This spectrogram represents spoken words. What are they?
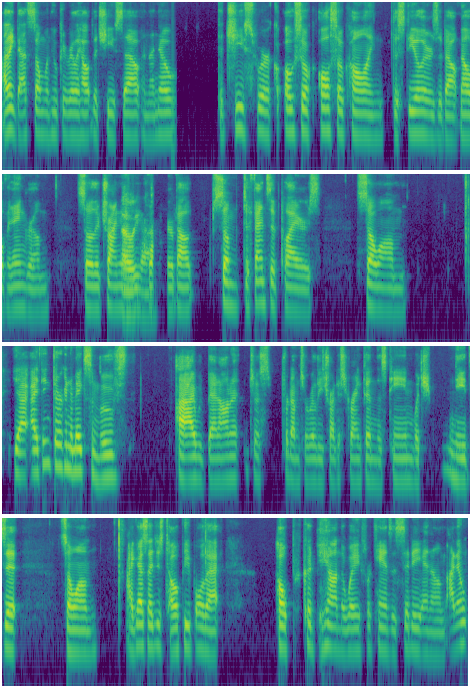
I think that's someone who could really help the Chiefs out. And I know the Chiefs were also also calling the Steelers about Melvin Ingram, so they're trying to oh, yeah. about some defensive players. So um, yeah, I think they're going to make some moves. I would bet on it just for them to really try to strengthen this team, which needs it. So um, I guess I just tell people that hope could be on the way for Kansas City, and um, I don't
